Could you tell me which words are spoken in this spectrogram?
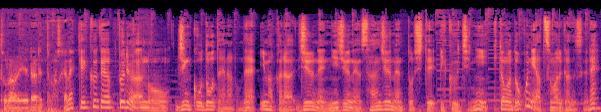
捉えられてますかね。結局やっぱりあの人口動態なので今から10年20年30年としていくうちに人がどこに集まるかですよね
